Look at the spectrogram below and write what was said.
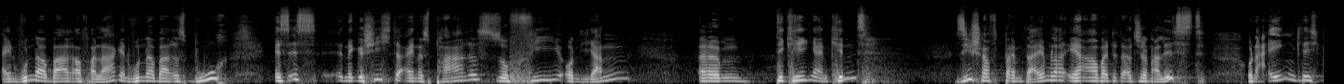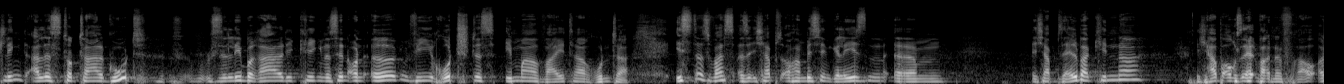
Ein wunderbarer Verlag, ein wunderbares Buch. Es ist eine Geschichte eines Paares, Sophie und Jan. Ähm, die kriegen ein Kind Sie schafft beim Daimler, er arbeitet als Journalist und eigentlich klingt alles total gut. Liberal, die kriegen das hin und irgendwie rutscht es immer weiter runter. Ist das was? Also ich habe es auch ein bisschen gelesen. Ähm, ich habe selber Kinder. Ich habe auch selber eine Frau.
